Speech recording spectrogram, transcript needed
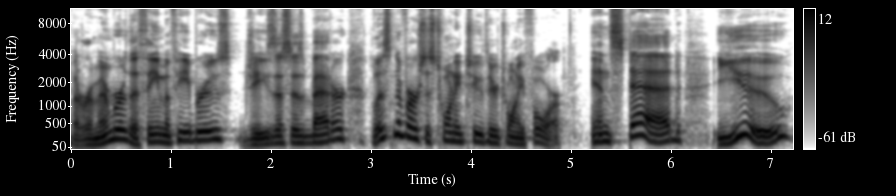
But remember the theme of Hebrews Jesus is better? Listen to verses 22 through 24. Instead, you,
